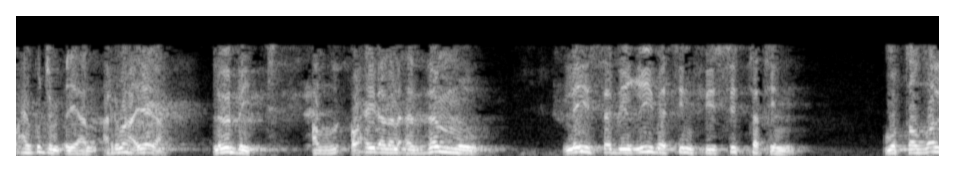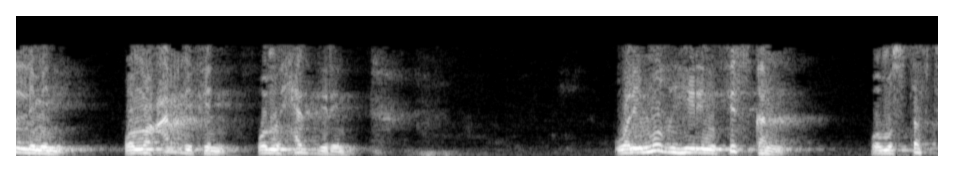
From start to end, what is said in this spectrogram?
waxay ku jamciyaan arrimaha iyaga laba bayt waxay yidhahdaan adammu laysa bighiibatin fi sittatin mutadallimin ومعرف ومحذر ولمظهر فسقا ومستفت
